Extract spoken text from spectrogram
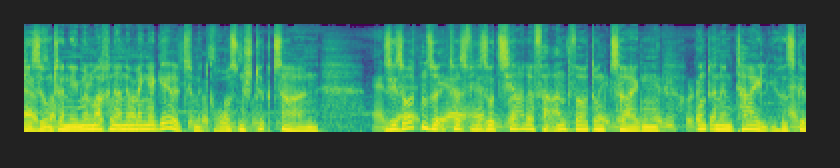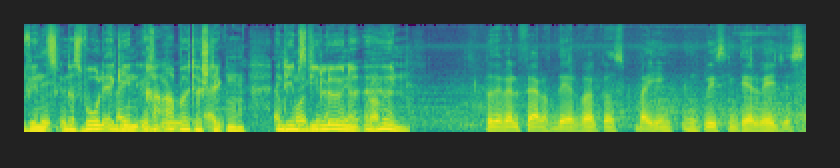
Diese Unternehmen machen eine Menge Geld mit großen Stückzahlen. Sie sollten so etwas wie soziale Verantwortung zeigen und einen Teil ihres Gewinns in das Wohlergehen ihrer Arbeiter stecken, indem sie die Löhne erhöhen. To the welfare of their workers by in- increasing their wages.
